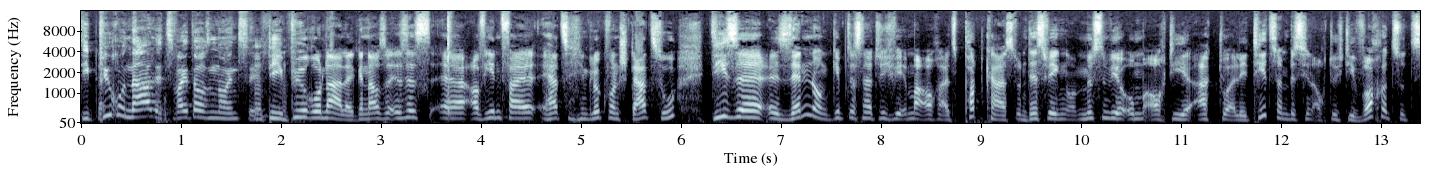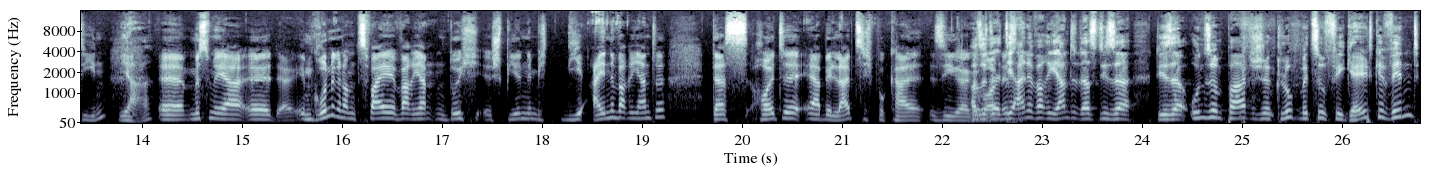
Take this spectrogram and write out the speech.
Die Pyronale 2019. Die Pyronale, genauso ist es. Äh, auf jeden Fall herzlichen Glückwunsch dazu. Diese äh, Sendung gibt es natürlich wie immer auch als Podcast und deswegen müssen wir, um auch die Aktualität so ein bisschen auch durch die Woche zu ziehen, ja. äh, müssen wir ja äh, im Grunde genommen zwei Varianten durchspielen, nämlich die eine Variante, dass heute RB Leipzig Pokalsieger also geworden ist. Also die eine Variante, dass dieser, dieser unsympathische Club mit zu viel Geld gewinnt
